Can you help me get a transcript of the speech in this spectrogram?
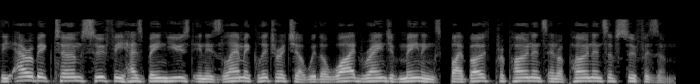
The Arabic term Sufi has been used in Islamic literature with a wide range of meanings, by both proponents and opponents of Sufism.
